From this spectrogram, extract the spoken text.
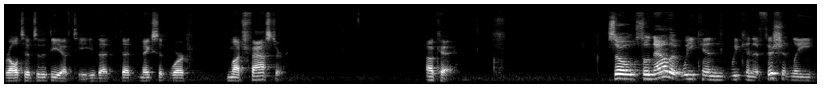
relative to the DFT, that that makes it work much faster. Okay. So so now that we can we can efficiently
